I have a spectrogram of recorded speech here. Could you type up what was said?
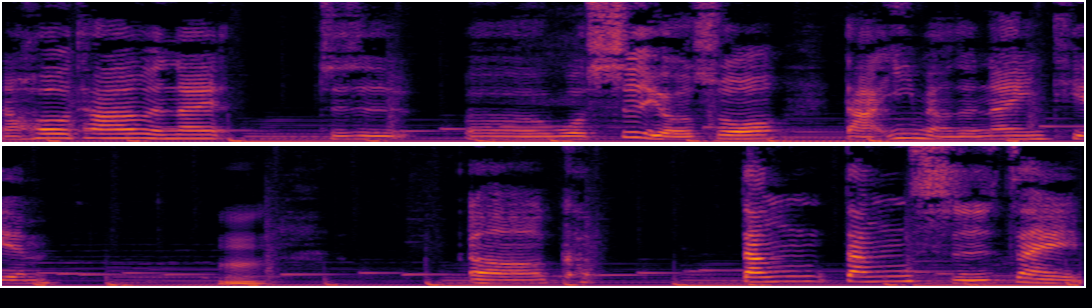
然后他们那，就是呃，我室友说打疫苗的那一天，嗯，呃，可当当时在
